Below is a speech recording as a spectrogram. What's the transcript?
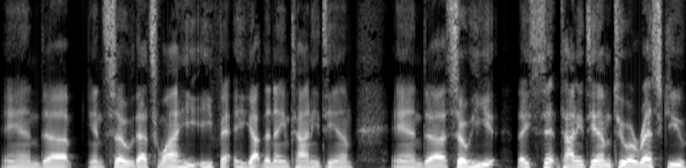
and uh, and so that's why he he he got the name Tiny Tim. And uh, so he they sent Tiny Tim to a rescue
